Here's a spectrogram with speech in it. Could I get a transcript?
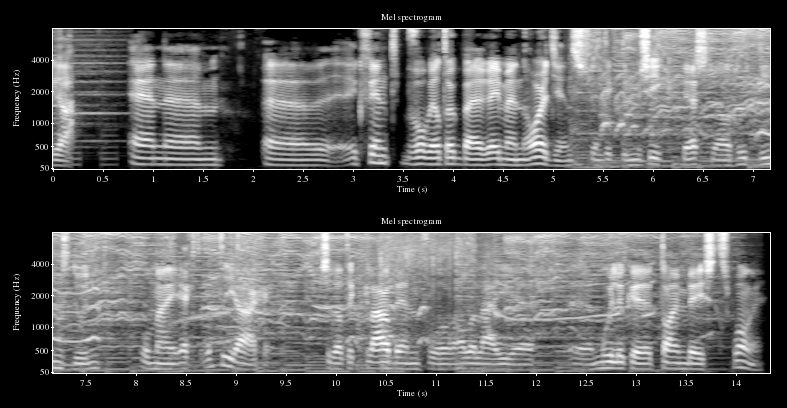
Ja, en um, uh, ik vind bijvoorbeeld ook bij Rayman Origins vind ik de muziek best wel goed dienst doen om mij echt op te jagen. Zodat ik klaar ben voor allerlei uh, uh, moeilijke time-based sprongen.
